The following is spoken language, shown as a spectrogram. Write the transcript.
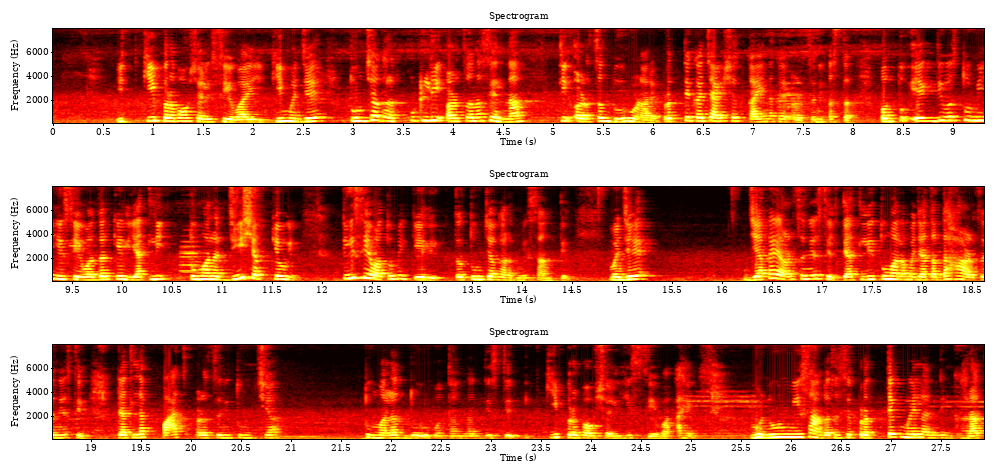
इतकी प्रभावशाली सेवा आहे की म्हणजे तुमच्या घरात कुठली अडचण असेल ना ती अडचण दूर होणार आहे. प्रत्येकाच्या आयुष्यात काही ना काही अडचणी असतात. पण तू एक दिवस तुम्ही ही सेवा जर केली यातली तुम्हाला जी शक्य होईल ती सेवा तुम्ही केली तर तुमच्या घरात मी सांगते. म्हणजे ज्या काही अडचणी असतील त्यातली तुम्हाला म्हणजे आता दहा अडचणी असतील त्यातल्या पाच अडचणी तुमच्या तुम्हाला दूर होताना दिसतील. इतकी प्रभावशाली ही सेवा आहे. म्हणून मी सांगत असे प्रत्येक महिलांनी घरात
